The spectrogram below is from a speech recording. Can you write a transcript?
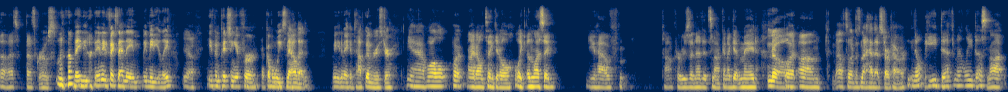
Oh, that's that's gross. They need they need to fix that name immediately. yeah, He's been pitching it for a couple weeks now. That we need to make a Top Gun Rooster. Yeah. Well, but I don't think it'll like unless I you have Tom Cruise in it, it's not going to get made. No, But um, Miles Teller does not have that star power. nope, he definitely does not.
